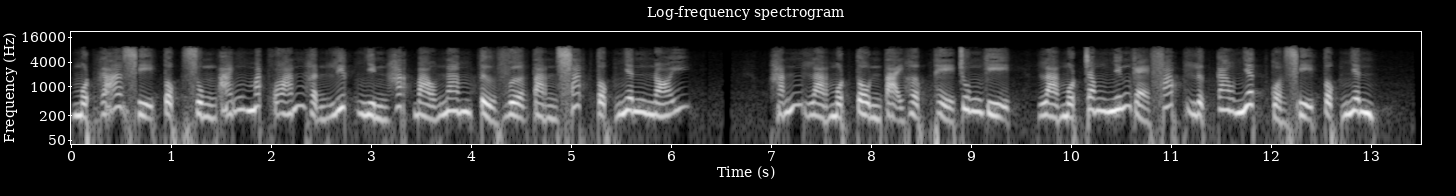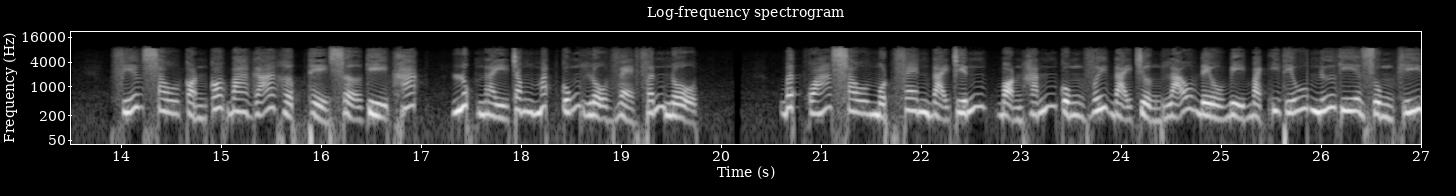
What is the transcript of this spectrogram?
Một gã dị tộc dùng ánh mắt oán hận liếc nhìn hắc bào nam tử vừa tàn sát tộc nhân nói. Hắn là một tồn tại hợp thể trung kỳ, là một trong những kẻ pháp lực cao nhất của dị tộc nhân. Phía sau còn có ba gã hợp thể sợ kỳ khác, lúc này trong mắt cũng lộ vẻ phẫn nộ. Bất quá sau một phen đại chiến, bọn hắn cùng với đại trưởng lão đều bị bạch y thiếu nữ kia dùng khí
